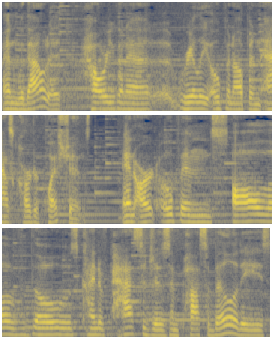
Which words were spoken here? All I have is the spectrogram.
And without it, how are you going to uh, really open up and ask harder questions? And art opens all of those kind of passages and possibilities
